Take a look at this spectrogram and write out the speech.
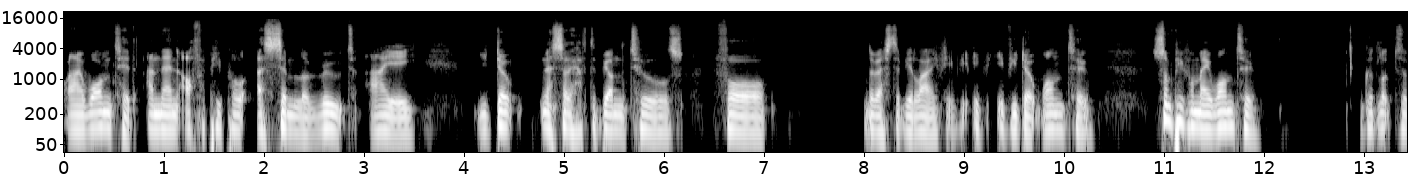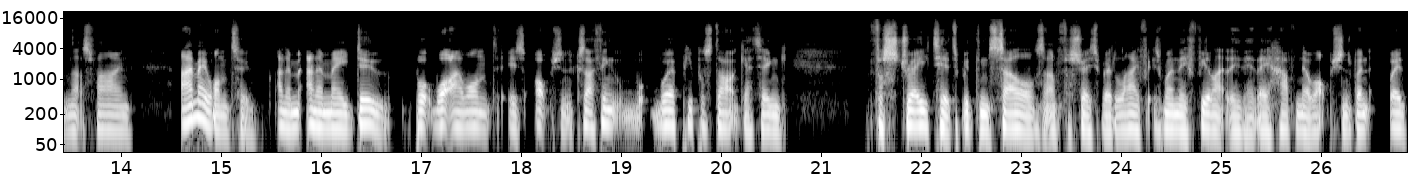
I wanted and then offer people a similar route, i.e., you don't necessarily have to be on the tools for the rest of your life if, if, if you don't want to. Some people may want to. Good luck to them, that's fine. I may want to, and I, and I may do, but what I want is options because I think where people start getting frustrated with themselves and frustrated with life is when they feel like they, they have no options, when, when,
